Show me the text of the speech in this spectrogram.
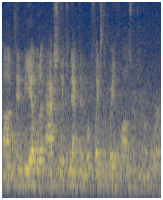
um, and be able to actually connect and replace the WAV files with your own work.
